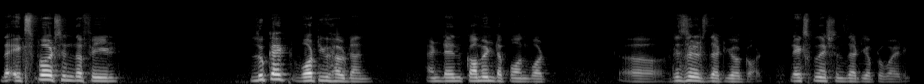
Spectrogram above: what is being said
the experts in the field look at what you have done and then comment upon what uh, results that you have got, the explanations that you are providing.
